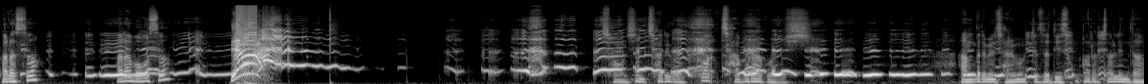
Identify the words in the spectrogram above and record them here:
알았어? 알아먹었어? 야! 정신 차리고 꽉 잡으라고. 씨. 안 그러면 잘못돼서 네 손가락 잘린다.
